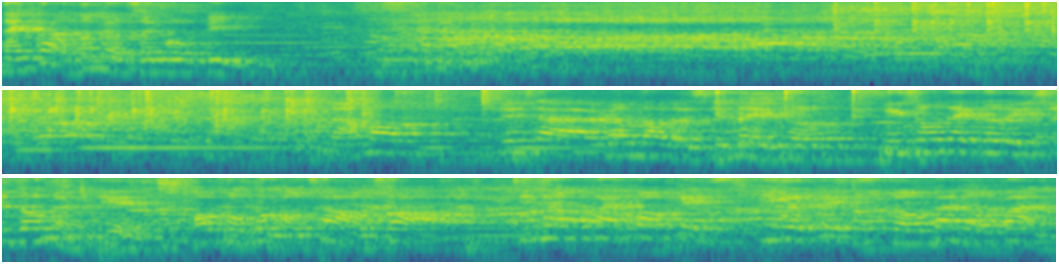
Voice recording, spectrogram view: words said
难怪我都没有生过病。然后接下来让到的是内科，听说内科的医师都很电，好恐怖，好差，好差。今天要不开报 case，第一个 case 怎么办？怎么办？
